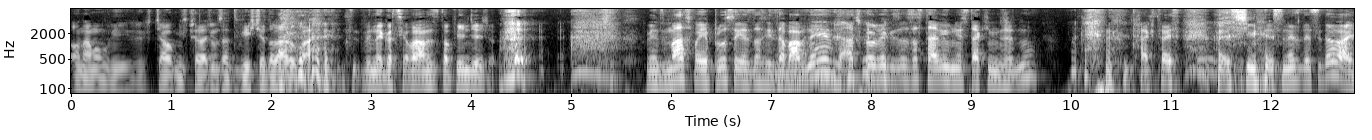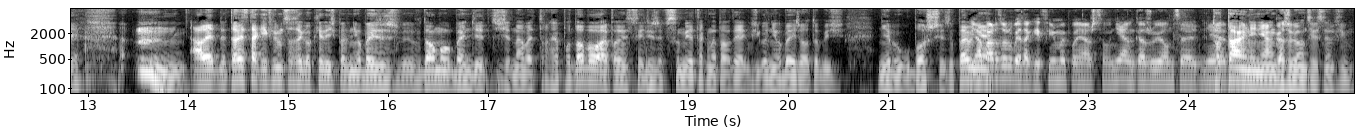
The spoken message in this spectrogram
ona mówi, że chciał mi sprzedać ją za 200 dolarów, ale wynegocjowałem 150. Więc ma swoje plusy, jest dosyć zabawny, aczkolwiek zostawił mnie z takim, że no, tak, to jest, to jest śmieszne zdecydowanie. Ale to jest taki film, co sobie go kiedyś pewnie obejrzysz w domu, będzie ci się nawet trochę podobał, ale potem stwierdzisz, że w sumie tak naprawdę jakbyś go nie obejrzał, to byś nie był uboższy zupełnie. Ja bardzo lubię takie filmy, ponieważ są nieangażujące, nie... Totalnie nieangażujący jest ten film.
